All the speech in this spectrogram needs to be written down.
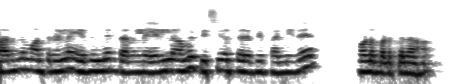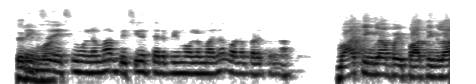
மருந்து மாத்திரை எல்லாம் எதுவுமே தரல. எல்லாமே பிசியோதெரப்பி பண்ணி தான் குணப்படுத்தினாங்க எக்ஸசைஸ் மூலமா பிசியோதெரப்பி மூலமா தான் குணப்படுத்தினாங்க வாக்கிங்லாம் போய் பாத்தீங்களா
